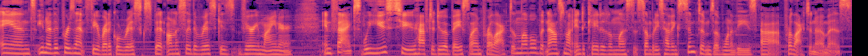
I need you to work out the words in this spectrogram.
and you know they present theoretical risks but honestly the risk is very minor in fact we used to have to do a baseline prolactin level but now it's not indicated unless that somebody's having symptoms of one of these uh, prolactinomas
